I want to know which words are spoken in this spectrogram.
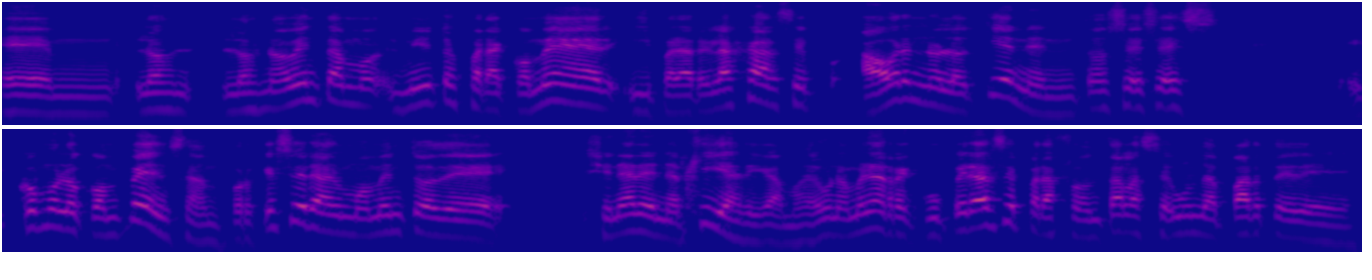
em, los, los 90 mo- minutos para comer y para relajarse, ahora no lo tienen. Entonces es eh, cómo lo compensan, porque eso era un momento de llenar energías, digamos, de alguna manera recuperarse para afrontar la segunda parte de-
